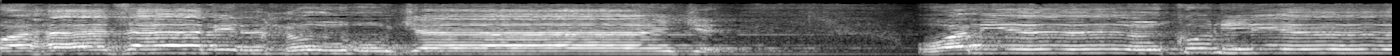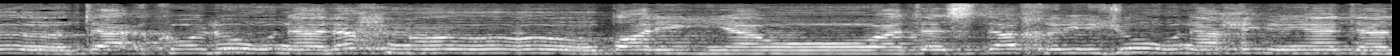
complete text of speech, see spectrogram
وهذا ملح أجاج ومن كل تأكلون لحما طريا وتستخرجون حلية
